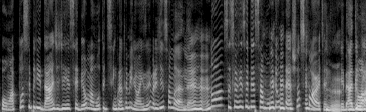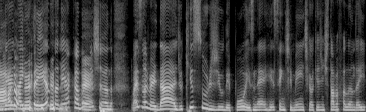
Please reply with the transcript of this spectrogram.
com a possibilidade de receber uma multa de 50 milhões. Lembra disso, Amanda? Aham. Nossa, se eu receber essa multa, eu fecho as portas. É. A depender Claro, da né? empresa, né, acaba É. fechando. Mas, na verdade, o que surgiu depois, né, recentemente, que é o que a gente estava falando aí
